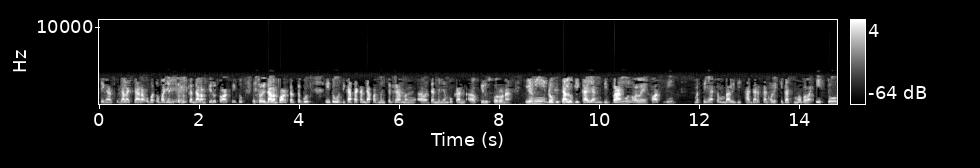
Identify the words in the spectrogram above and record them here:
dengan segala cara obat-obat yang disebutkan dalam virus hoax itu, eh, sorry, dalam hoax tersebut itu dikatakan dapat mencegah meng- uh, dan menyembuhkan uh, virus corona. Ya. Ini logika-logika yang dibangun oleh hoax ini mestinya kembali disadarkan oleh kita semua bahwa itu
